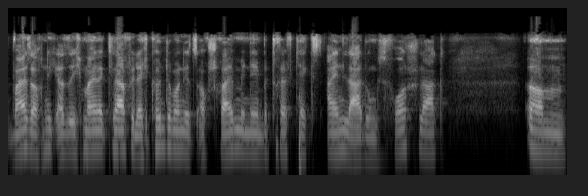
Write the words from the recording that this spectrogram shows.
weiß auch nicht, also ich meine, klar, vielleicht könnte man jetzt auch schreiben in den Betrefftext Einladungsvorschlag. Ähm,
